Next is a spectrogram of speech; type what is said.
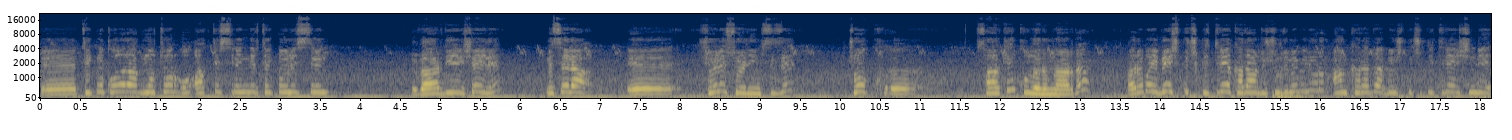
E, teknik olarak motor o aktif silindir teknolojisinin verdiği şeyle mesela e, şöyle söyleyeyim size çok e, sakin kullanımlarda arabayı 5,5 litreye kadar düşürdüğümü biliyorum. Ankara'da 5,5 litre şimdi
